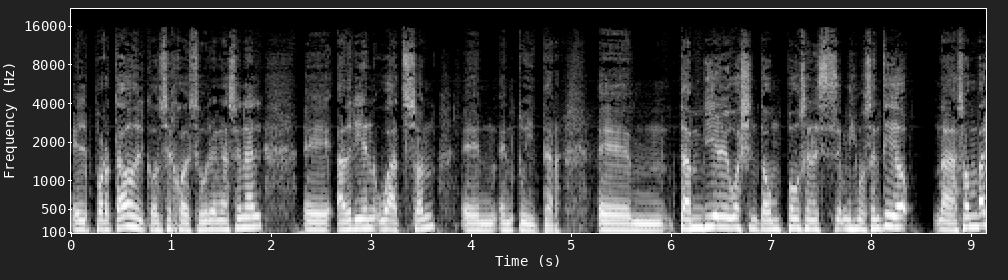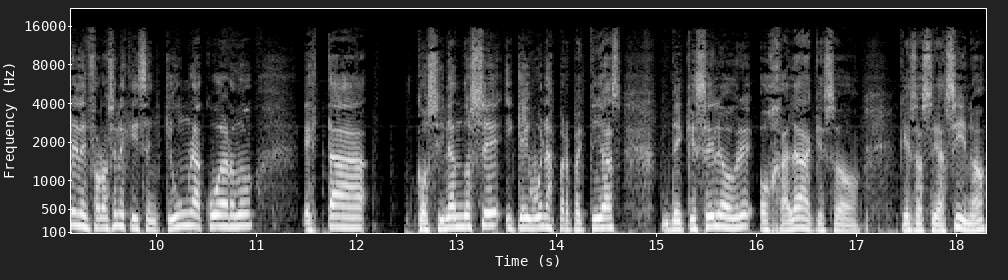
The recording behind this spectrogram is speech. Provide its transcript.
el portavoz del Consejo de Seguridad Nacional, eh, Watson, en, en Twitter. Eh, también el Washington Post en ese mismo sentido. Nada, son varias las informaciones que dicen que un acuerdo está cocinándose y que hay buenas perspectivas de que se logre. Ojalá que eso, que eso sea así, ¿no?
